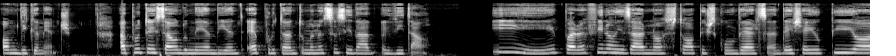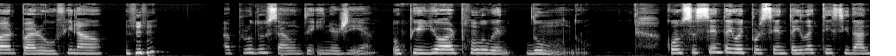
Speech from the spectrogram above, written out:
ou medicamentos. A proteção do meio ambiente é, portanto, uma necessidade vital. E para finalizar nossos tópicos de conversa, deixei o pior para o final. a produção de energia, o pior poluente do mundo. Com 68% da eletricidade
